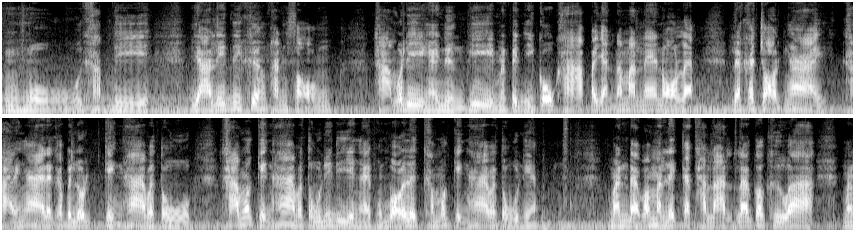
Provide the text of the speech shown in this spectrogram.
โอ้โหขับดี ยาริสนี่เครื่องพันสอง ถามว่าดีไงหนึ่งพี่มันเป็นอีโก้คาร์ประหยัดน้ำมันแน่นอนแหละ แล้วก็จอดง่าย ขายง่ายแล้วก็เป็นรถเก่ง 5 ประตู ถามว่าเก่ง 5 ประตูนี่ดียังไง ผมบอกได้เลยคำว่าเก่ง 5 ประตูเนี่ยมันแบบว่ามันเล็กกระทัดรัดแล้วก็คือว่ามัน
